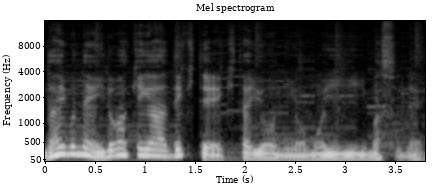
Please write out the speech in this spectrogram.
だいぶね、色分けができてきたように思いますね。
